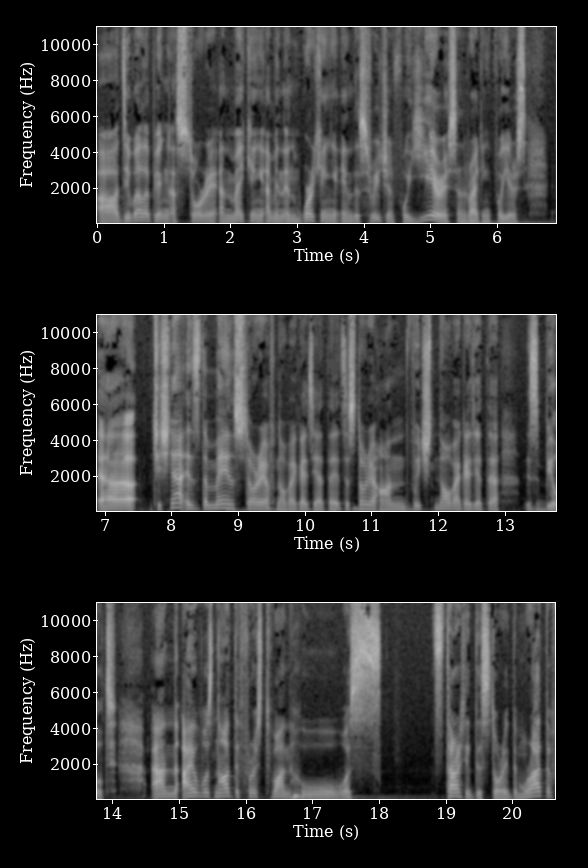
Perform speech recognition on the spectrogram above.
uh, developing a story and making, I mean, and working in this region for years and writing for years. Uh, Chechnya is the main story of Novaya Gazeta. It's a story on which Novaya Gazeta is built. And I was not the first one who was started this story. The Muratov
